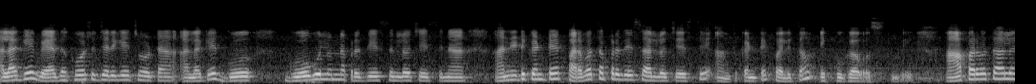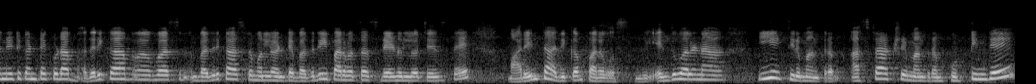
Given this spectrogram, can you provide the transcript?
అలాగే వేదఘోష జరిగే చోట అలాగే గో గోవులున్న ప్రదేశంలో చేసిన అన్నిటికంటే పర్వత ప్రదేశాల్లో చేస్తే అంతకంటే ఫలితం ఎక్కువగా వస్తుంది. ఆ పర్వతాలన్నిటికంటే కూడా బదరికా బదరికాశ్రమంలో అంటే బదరీ పర్వత శ్రేణుల్లో చేస్తే మరింత అధికం ఫలం వస్తుంది. ఎందువలన? ఈ తిరుమంత్రం అష్టాక్షరి మంత్రం పుట్టిందే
